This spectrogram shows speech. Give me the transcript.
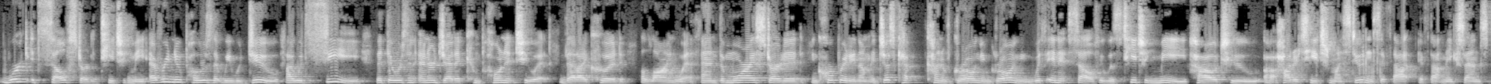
work itself started teaching me. Every new pose that we would do, I would see that there was an energetic component to it that I could align with. And the more I started incorporating them, it just kept kind of growing and growing within itself. It was teaching me how to, uh, how to teach my students, if that, if that makes sense.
